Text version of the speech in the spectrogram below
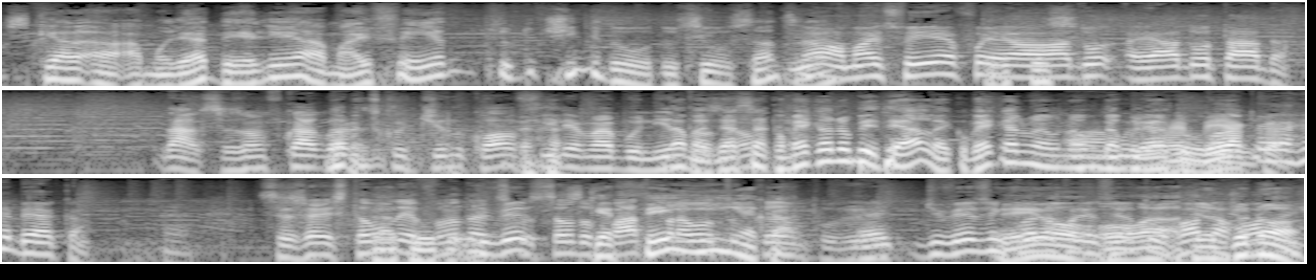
Diz que a, a mulher dele é a mais feia do, do time do, do Silvio Santos, Não, né? a mais feia foi Ele a, fosse- ado- é a adotada. Não, vocês vão ficar agora Não, mas- discutindo qual filha é mais bonita. Não, mas essa, como é que é o nome dela? Como é que é o nome A da mulher, do Pato é a Rebeca. Vocês já estão levando a De vez- discussão do que é pato para outro feinha, cara. campo, viu? É, de vez em quando ô, o Adriano roda-roda.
